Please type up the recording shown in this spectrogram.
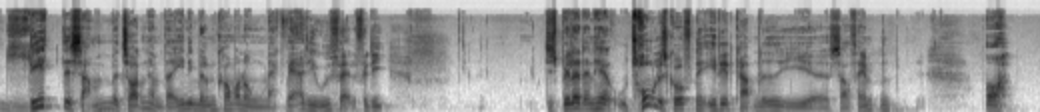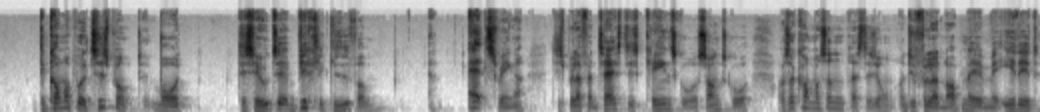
lidt det samme med Tottenham, der indimellem kommer nogle mærkværdige udfald, fordi de spiller den her utrolig skuffende 1-1-kamp nede i øh, Southampton, og det kommer på et tidspunkt, hvor det ser ud til at virkelig glide for dem. Alt svinger. De spiller fantastisk. Kane scorer, Song scorer. Og så kommer sådan en præstation, og de følger den op med, med 1-1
